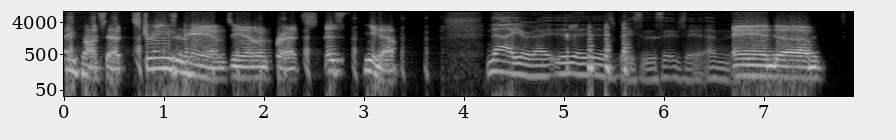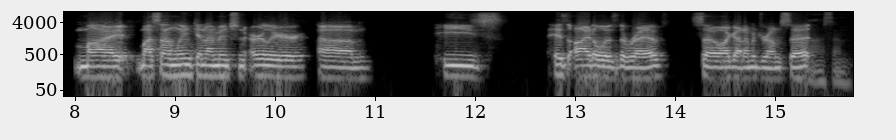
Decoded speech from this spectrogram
same concept: strings and hands, you know, and frets. It's you know, Nah, you're right. It, it is basically the same thing. I'm, and um, my my son Lincoln, I mentioned earlier, um, he's his idol is the Rev. So I got him a drum set. awesome.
